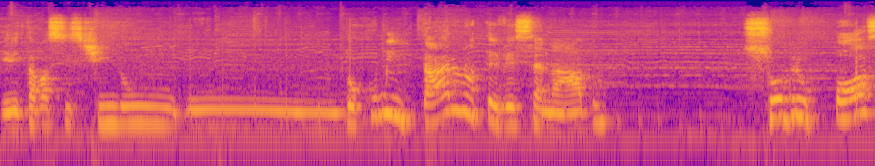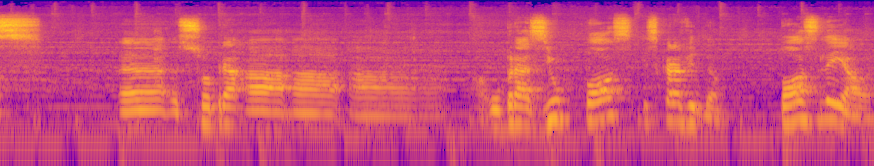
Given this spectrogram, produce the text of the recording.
e ele estava assistindo um, um documentário na TV Senado sobre o pós, eh, sobre a, a- a- o Brasil pós-escravidão, pós-lei áurea.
